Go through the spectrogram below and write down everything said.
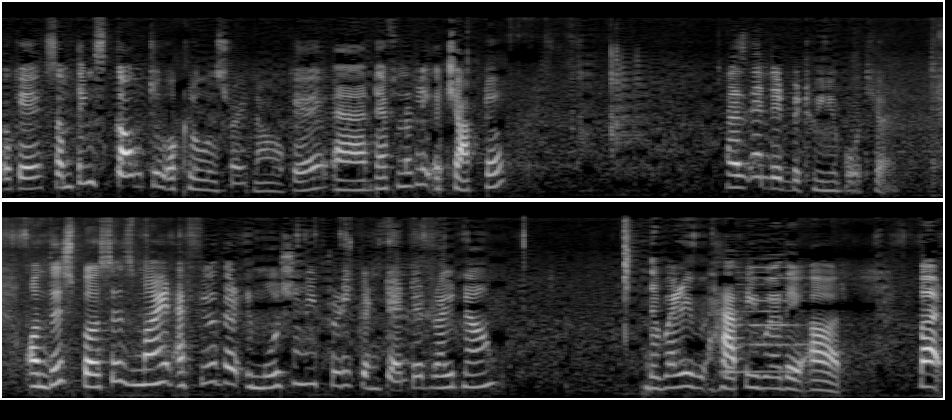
okay? Something's come to a close right now okay? And definitely a chapter has ended between you both here. On this person's mind i feel they're emotionally pretty contented right now. They're very happy where they are. But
